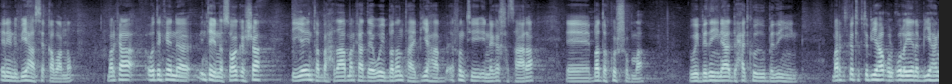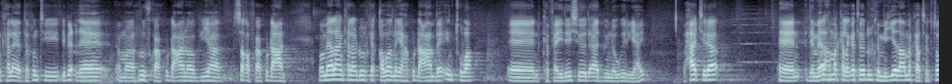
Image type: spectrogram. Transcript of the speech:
inaynu biyahaasi qabanno marka waddankeenna intayna soo gasha iyo inta baxdaa markaa dee way badan tahay biyaha runtii inaga khasaara badda ku shubma way badan yihiin aad ba xadkooda u badan yihiin markaad ka tagto biyaha qulqulayana biyahan kale dee runtii dhibicdee ama ruufka ku dhacaan oo biyaha saqafka ku dhacaan. Ama meelahan kale dhulka qabanaya ha ku dhacaanba intuba ka faa'iidaysigooda aad buu inoogu yaryahay. Waxaa jira dee meelaha marka laga tago dhulka miyada markaad tagto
